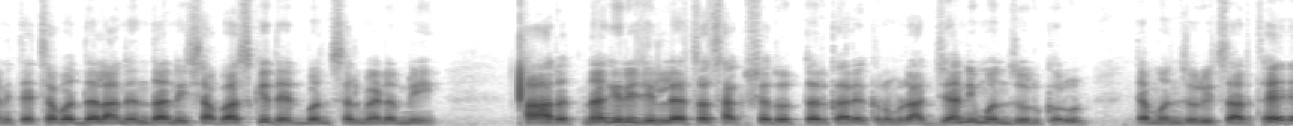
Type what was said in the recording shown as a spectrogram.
आणि त्याच्याबद्दल आनंदाने शाबासकी देत बन्सल मॅडमनी हा रत्नागिरी जिल्ह्याचा साक्षरोत्तर कार्यक्रम राज्याने मंजूर करून त्या मंजुरीचा अर्थ आहे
